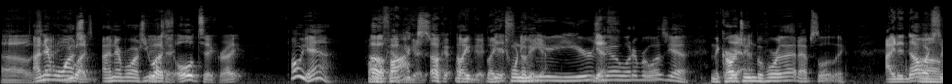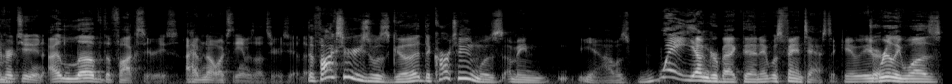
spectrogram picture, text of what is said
Oh, I never you watched. I never watched. You New watched Tick. Old Tick, right? Oh yeah. Oh, On okay, Fox. Okay, okay, like good. like Yes, twenty okay, yeah. years Yes. ago, whatever it was. Yeah, and the cartoon Yeah. before that, absolutely. I did not watch Um, the cartoon. I love the Fox series. I have not watched the Amazon series yet. Though. The Fox series was good. The cartoon was, I mean, you know, I was way younger back then. It was fantastic. It, it really was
